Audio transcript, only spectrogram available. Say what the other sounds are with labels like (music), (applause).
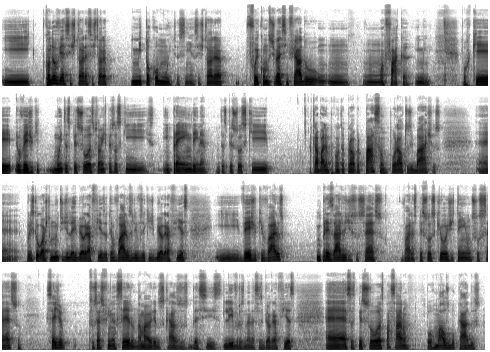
E quando eu vi essa história, essa história me tocou muito, assim. Essa história foi como se tivesse enfiado um, um, uma faca em mim. Porque eu vejo que muitas pessoas, principalmente pessoas que empreendem, né? Muitas pessoas que trabalham por conta própria, passam por altos e baixos. É, por isso que eu gosto muito de ler biografias. Eu tenho vários livros aqui de biografias e vejo que vários empresários de sucesso, várias pessoas que hoje têm um sucesso, seja sucesso financeiro, na maioria dos casos desses livros, né, dessas biografias, é, essas pessoas passaram por maus bocados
